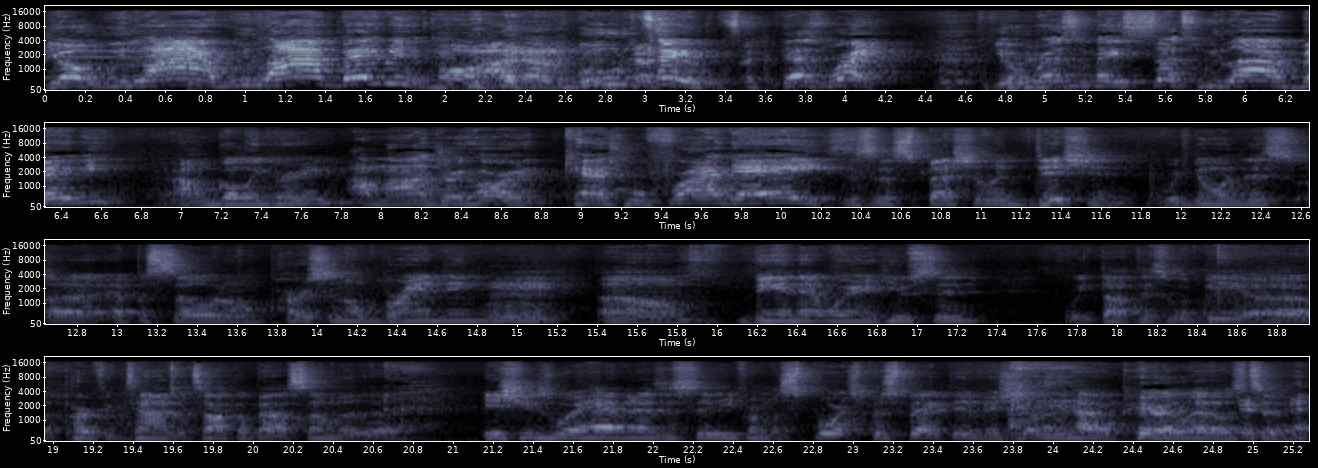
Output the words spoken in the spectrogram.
Yo, we live, we live, baby. Oh, I gotta move the table. That's right. Your resume sucks. We live, baby. I'm Gully Green. I'm Andre Hardy. Casual Fridays. This is a special edition. We're doing this uh, episode on personal branding. Um, being that we're in Houston, we thought this would be a, a perfect time to talk about some of the issues we're having as a city from a sports perspective and show you how it parallels to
